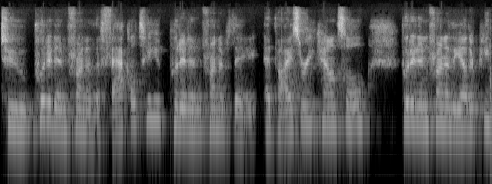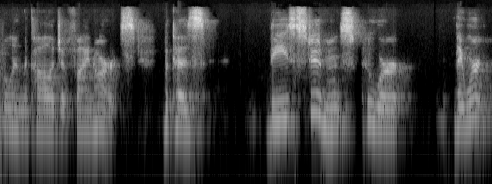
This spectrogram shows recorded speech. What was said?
to put it in front of the faculty, put it in front of the advisory council, put it in front of the other people in the College of Fine Arts, because these students who were, they weren't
